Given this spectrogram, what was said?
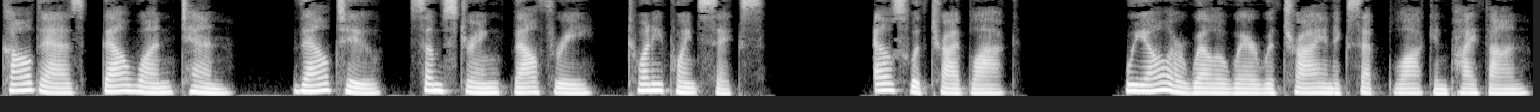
called as val1 10 val2 some string val3 20.6 else with try block. We all are well aware with try and except block in python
